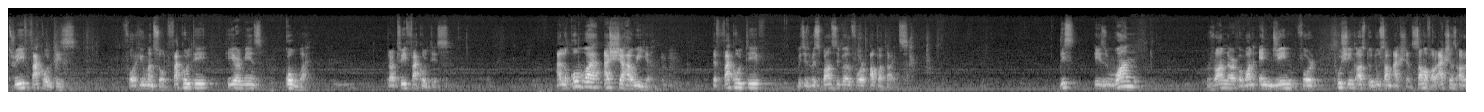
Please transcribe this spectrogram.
three faculties for human soul. Faculty here means qawwa. There are three faculties. Al-qawwa al-shahawiyya the faculty which is responsible for appetites. This is one runner or one engine for pushing us to do some actions. Some of our actions are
